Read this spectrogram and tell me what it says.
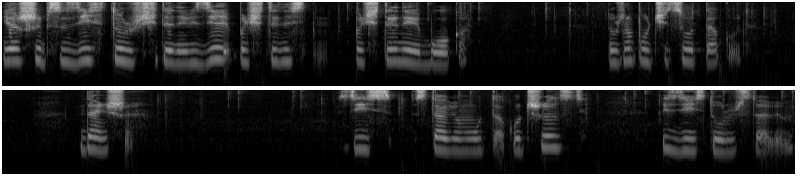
я ошибся, здесь тоже 4, везде по 4, по 4 блока. Должно получиться вот так вот. Дальше. Здесь ставим вот так вот 6. И здесь тоже ставим.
